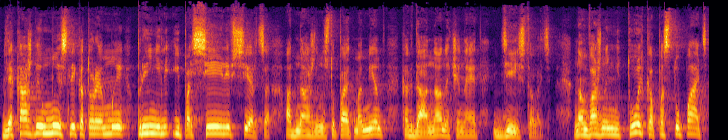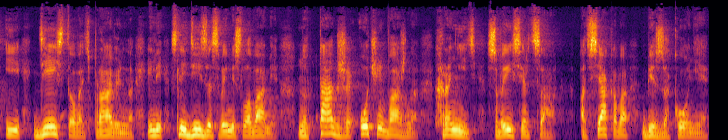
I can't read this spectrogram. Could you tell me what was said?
Для каждой мысли, которую мы приняли и посеяли в сердце, однажды наступает момент, когда она начинает действовать. Нам важно не только поступать и действовать правильно или следить за своими словами, но также очень важно хранить свои сердца от всякого беззакония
